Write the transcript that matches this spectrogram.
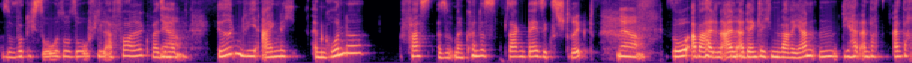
so wirklich so, so, so viel Erfolg, weil sie ja. halt irgendwie eigentlich im Grunde fast, also man könnte es sagen, Basics strickt. Ja. So, aber halt in allen erdenklichen Varianten, die halt einfach, einfach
